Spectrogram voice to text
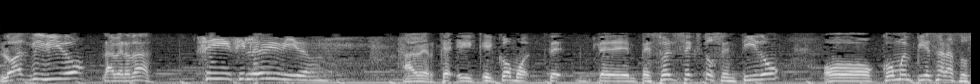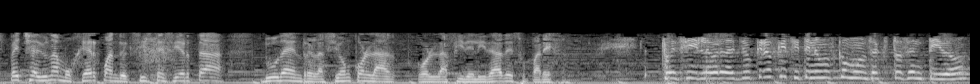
¿Lo has vivido? La verdad. Sí, sí lo he vivido. A ver, ¿qué, y, cómo? ¿Te, ¿Te empezó el sexto sentido? ¿O cómo empieza la sospecha de una mujer cuando existe cierta duda en relación con la, con la fidelidad de su pareja? Pues sí, la verdad yo creo que sí tenemos como un sexto sentido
